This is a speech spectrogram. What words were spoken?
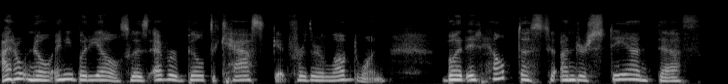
I don't know anybody else who has ever built a casket for their loved one, but it helped us to understand death.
